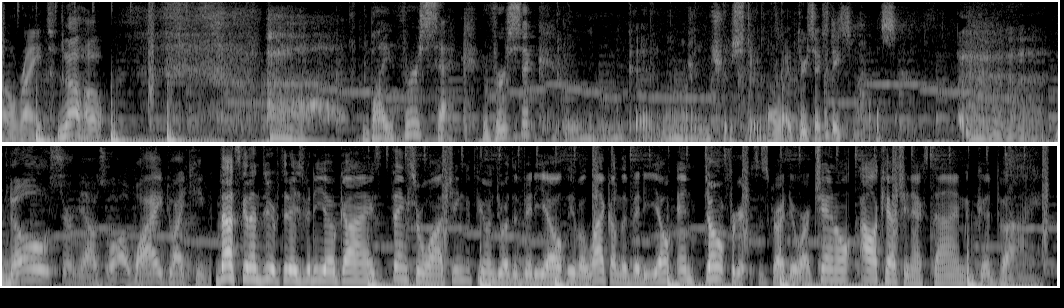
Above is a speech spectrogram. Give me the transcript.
alright. No! By Versec. Versec? Ooh, okay, oh, interesting. Alright, 360. No, Sir Meows Law. Why do I keep... That's gonna do it for today's video, guys. Thanks for watching. If you enjoyed the video, leave a like on the video, and don't forget to subscribe to our channel. I'll catch you next time. Goodbye.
